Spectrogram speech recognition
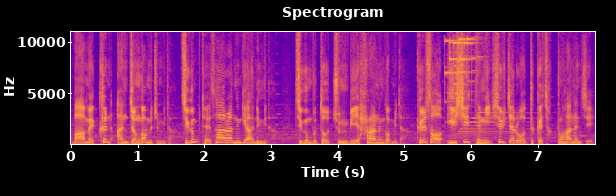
마음에 큰 안정감을 줍니다. 지금 퇴사하라는 게 아닙니다. 지금부터 준비하라는 겁니다. 그래서 이 시스템이 실제로 어떻게 작동하는지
